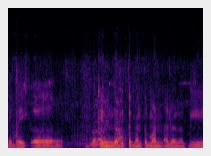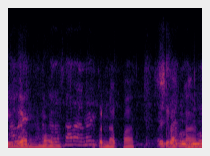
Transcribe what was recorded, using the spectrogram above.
ya baik eh, mungkin dari teman-teman ada lagi yang mau pendapat silakan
